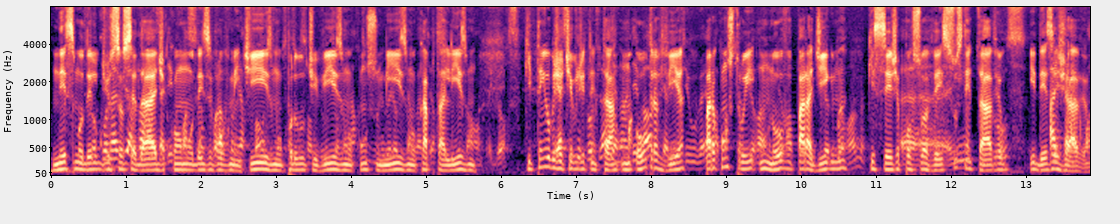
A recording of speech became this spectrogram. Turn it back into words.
nesse modelo de sociedade como o desenvolvimentismo, produtivismo, consumismo, capitalismo, que tem o objetivo de tentar uma outra via para construir um novo paradigma que seja, por sua vez, sustentável e desejável.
